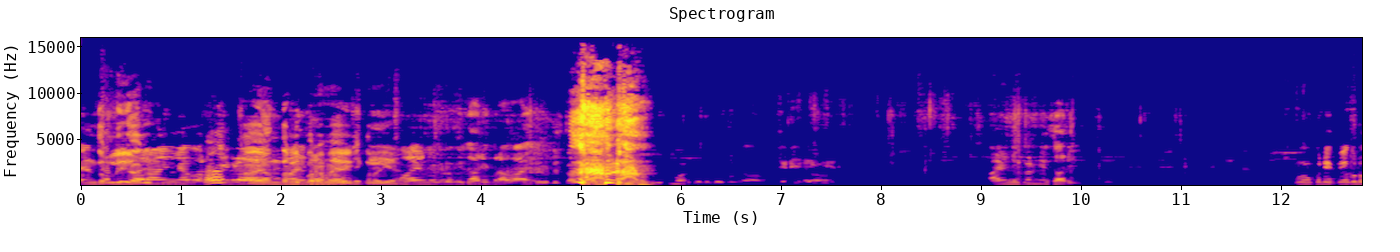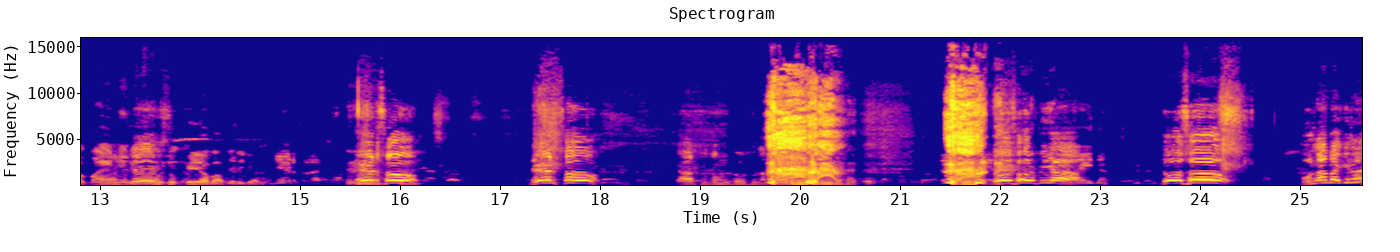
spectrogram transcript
ਅੰਦਰਲੀ ਆ ਜੀ। ਆਏ ਅੰਦਰਲੀ ਪਰ ਹੈ ਇਸ ਤਰ੍ਹਾਂ ਹੀ ਆਏ ਨਿਕਲੋਗੀ ਸਾਰੀ ਭਰਾਵਾ ਹੈ ਆਏ ਨਿਕਲਣੀ ਸਾਰੀ। ਉਹ ਕਲੇ ਪੇਕੜੋ ਪਾਹੇ ਨਹੀਂ ਸੁੱਕੀ ਆ ਬਸ ਜਿਹੜੀ ਗੱਲ। 150 150 400 ਤੋਂ ਹੁਣ 200 ਦਾ 200 ਰੁਪਿਆ 200 ਬੋਲਾਂ ਬਾਈ ਜੀ ਨਾ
